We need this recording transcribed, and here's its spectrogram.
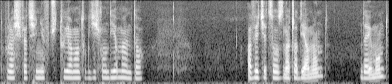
Dobra, świat się nie wczytuje, mam tu gdzieś mam diamenta. A wiecie co oznacza diament? Diamond?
